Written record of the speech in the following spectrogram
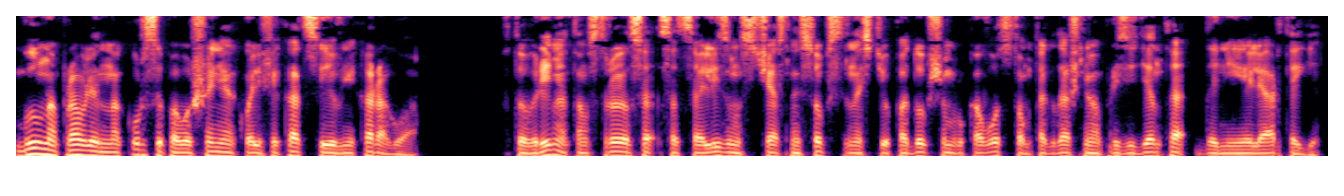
был направлен на курсы повышения квалификации в Никарагуа. В то время там строился социализм с частной собственностью под общим руководством тогдашнего президента Даниэля Артеги.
